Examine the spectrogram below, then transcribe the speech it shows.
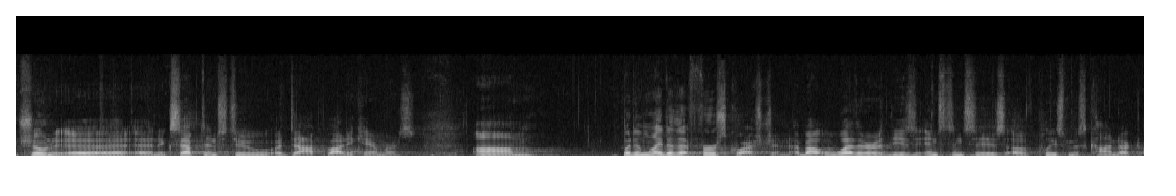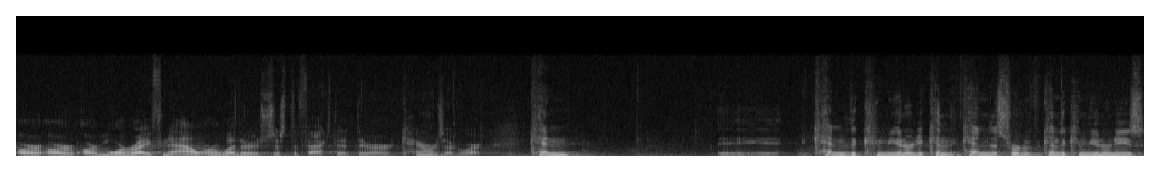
shown uh, an acceptance to adopt body cameras. Um, but in light of that first question about whether these instances of police misconduct are, are, are more rife now or whether it's just the fact that there are cameras everywhere, can, can the community, can, can the sort of, can the communities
